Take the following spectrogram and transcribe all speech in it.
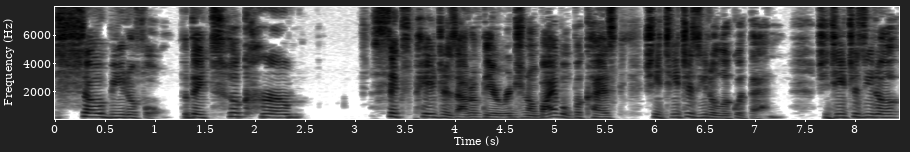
so beautiful, but they took her six pages out of the original Bible because she teaches you to look within. She teaches you to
